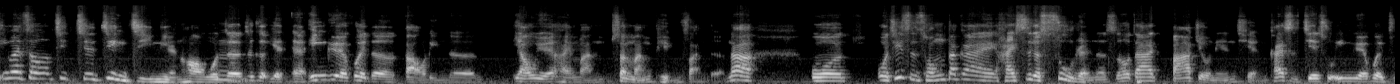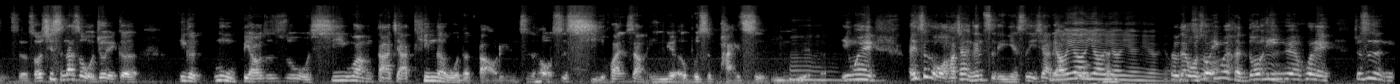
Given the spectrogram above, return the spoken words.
因为说近，其实近几年哈，我的这个演呃音乐会的导聆的。邀约还蛮算蛮频繁的。那我我其实从大概还是个素人的时候，大概八九年前开始接触音乐会主持的时候，其实那时候我就一个一个目标，就是说我希望大家听了我的导聆之后是喜欢上音乐，而不是排斥音乐的。因为，哎，这个我好像跟子琳也是一下聊过，有有有有有有有，对不对？我说，因为很多音乐会就是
